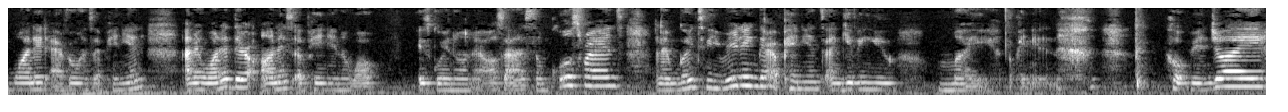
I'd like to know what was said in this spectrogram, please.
wanted everyone's opinion and I wanted their honest opinion of what is going on. I also asked some close friends and I'm going to be reading their opinions and giving you my opinion. Hope you enjoy.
